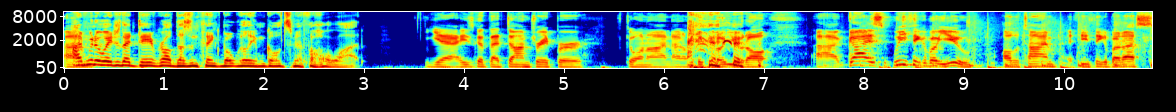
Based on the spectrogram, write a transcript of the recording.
I'm going to wager that Dave Grohl doesn't think about William Goldsmith a whole lot. Yeah, he's got that Don Draper going on. I don't think about you at all. Uh, guys, we think about you all the time. If you think about us,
